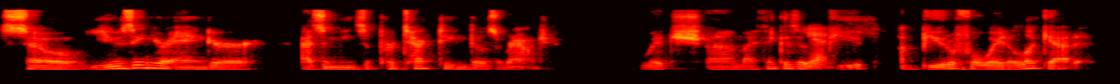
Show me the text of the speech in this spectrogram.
So using your anger as a means of protecting those around you, which um, I think is a Yes. beau- a beautiful way to look at it.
